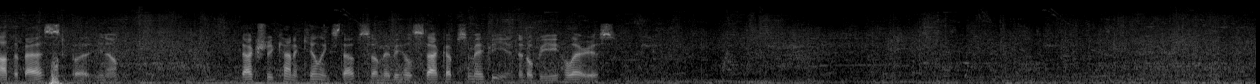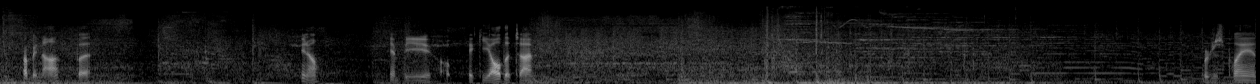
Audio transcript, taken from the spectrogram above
Not the best, but you know, actually kind of killing stuff, so maybe he'll stack up some AP and it'll be hilarious. Probably not, but you know, can't be picky all the time. We're just playing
